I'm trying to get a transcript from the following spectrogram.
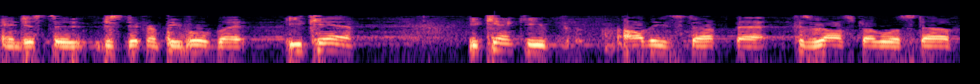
and just to just different people, but you can't you can't keep all these stuff that because we all struggle with stuff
